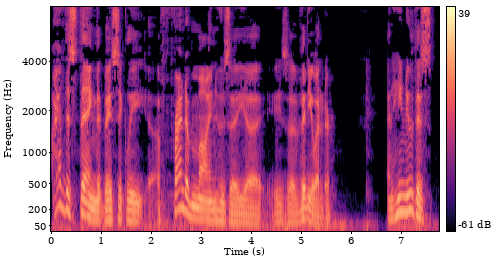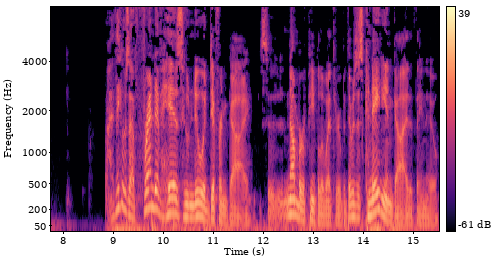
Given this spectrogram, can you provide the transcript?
I have this thing that basically a friend of mine who's a uh, he's a video editor, and he knew this. I think it was a friend of his who knew a different guy. It's a number of people that went through, but there was this Canadian guy that they knew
